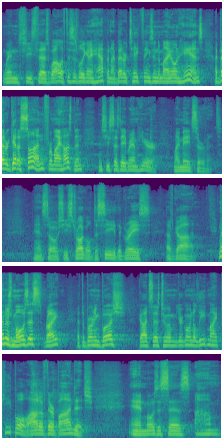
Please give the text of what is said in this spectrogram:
when she says, Well, if this is really going to happen, I better take things into my own hands. I better get a son for my husband. And she says to Abraham, Here, my maidservant. And so she struggled to see the grace of God. And then there's Moses, right? At the burning bush, God says to him, You're going to lead my people out of their bondage. And Moses says, um,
